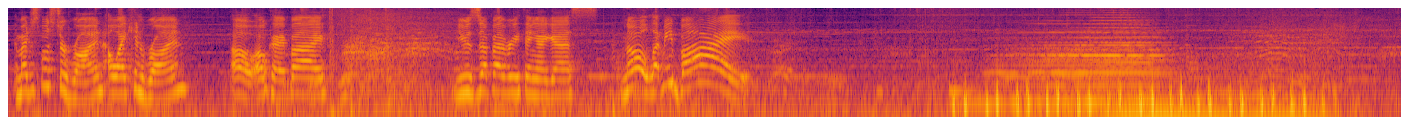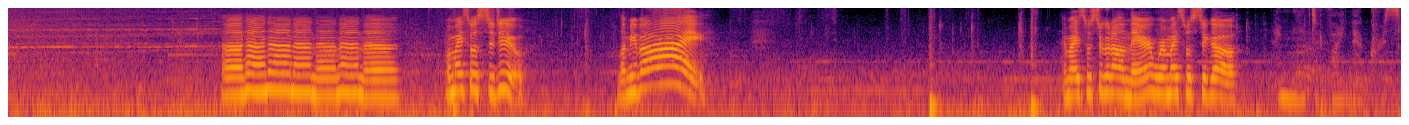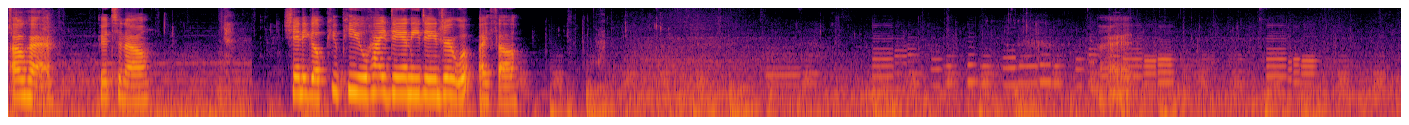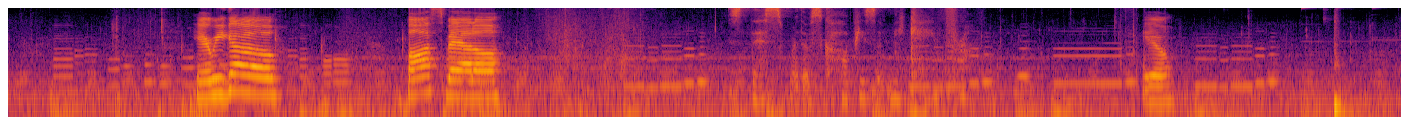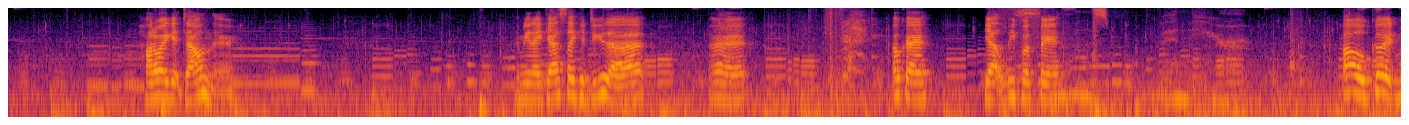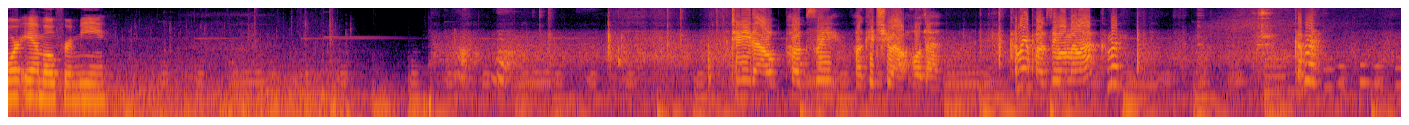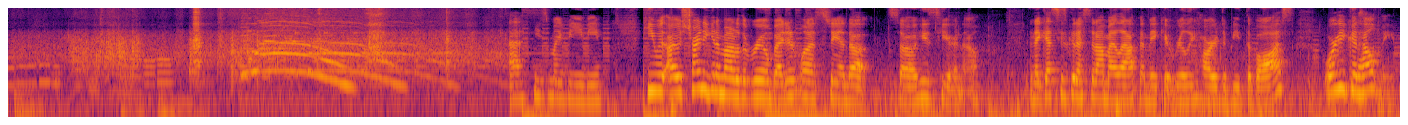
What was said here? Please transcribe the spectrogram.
Am I just supposed to run? Oh, I can run? Oh, okay, bye. Used up everything, I guess. No, let me buy! Na na na na na na. What am I supposed to do? Let me by! Am I supposed to go down there? Where am I supposed to go? I need to find that crystal. Okay. Good to know. Shandy go pew pew. Hi Danny danger. Whoop, I fell. Alright. Here we go. Boss battle. Is this where those copies of me came from? Ew. How do I get down there? I mean, I guess I could do that. Alright. Okay. Yeah, leap of faith. Oh, good. More ammo for me. Pugsley? I'll get you out. Hold on. Come here, Pugsley. on my lap? Come on. Come on. Ah, he's my baby. He was, I was trying to get him out of the room, but I didn't want to stand up. So he's here now. And I guess he's gonna sit on my lap and make it really hard to beat the boss. Or he could help me.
